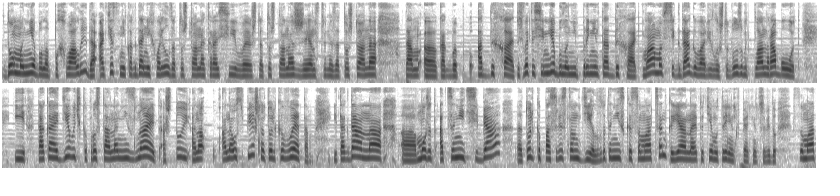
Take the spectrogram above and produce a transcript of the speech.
Дома не было похвалы, да, отец никогда не хвалил за то, что она красивая, за то, что она женственная, за то, что она там э, как бы отдыхает. То есть в этой семье было не принято отдыхать. Мама всегда говорила, что должен быть план работ. И такая девочка просто она не знает, а что она она успешна только в этом, и тогда она а, может оценить себя э, только посредством дела. Вот эта низкая самооценка, я на эту тему тренинг в пятницу веду. Само-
